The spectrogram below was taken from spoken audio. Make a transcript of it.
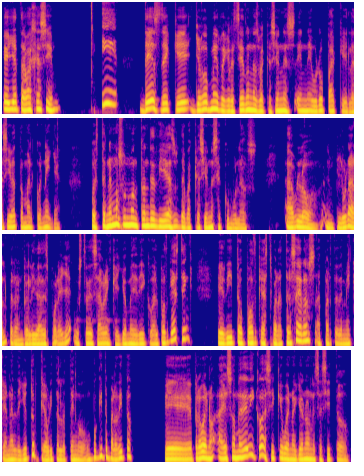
ella trabaja así. Y desde que yo me regresé de unas vacaciones en Europa que las iba a tomar con ella, pues tenemos un montón de días de vacaciones acumulados hablo en plural, pero en realidad es por ella. Ustedes saben que yo me dedico al podcasting, edito podcast para terceros, aparte de mi canal de YouTube, que ahorita lo tengo un poquito paradito. Eh, pero bueno, a eso me dedico, así que bueno, yo no necesito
